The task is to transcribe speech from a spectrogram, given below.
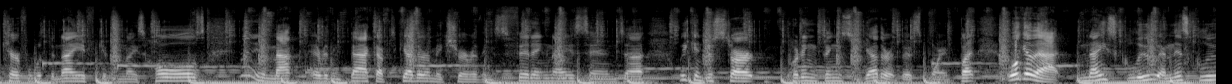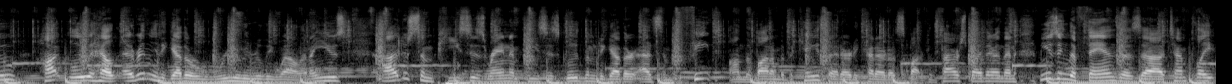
careful with the knife, get some nice holes. And you map everything back up together, make sure everything's fitting nice, and uh, we can just start putting things together at this point. But look at that, nice glue, and this glue, hot glue, held everything together really, really well. And I used uh, just some pieces, random pieces, glued them together as some feet on the bottom of the case. I'd already cut out a spot for the power supply there, and then I'm using the fans as a template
